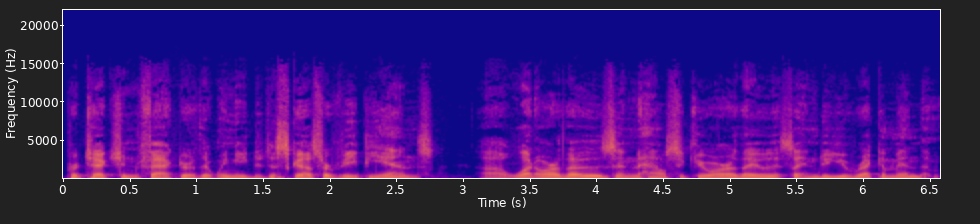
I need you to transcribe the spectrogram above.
protection factor that we need to discuss are VPNs. Uh, what are those and how secure are those, and do you recommend them?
